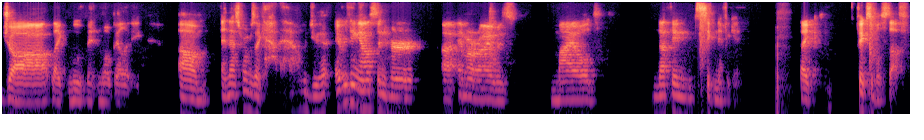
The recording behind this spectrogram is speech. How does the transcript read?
jaw, like movement and mobility. Um, and that's where I was like, how, how would you have everything else in her uh, MRI was mild, nothing significant, like fixable stuff.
